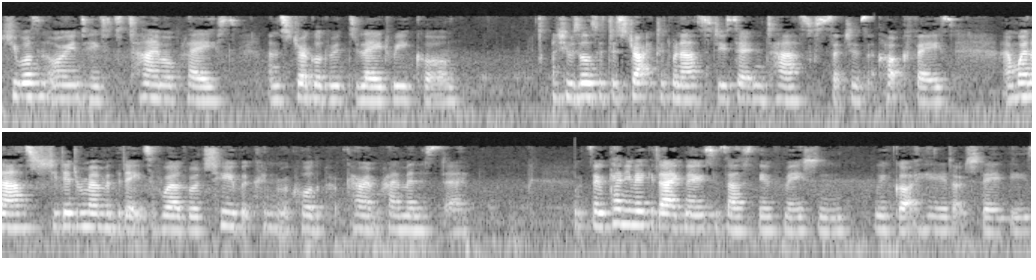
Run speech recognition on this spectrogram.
she wasn't orientated to time or place and struggled with delayed recall. She was also distracted when asked to do certain tasks, such as a clock face. And when asked, she did remember the dates of World War II, but couldn't recall the current Prime Minister. So, can you make a diagnosis out of the information we've got here, Dr. Davies?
